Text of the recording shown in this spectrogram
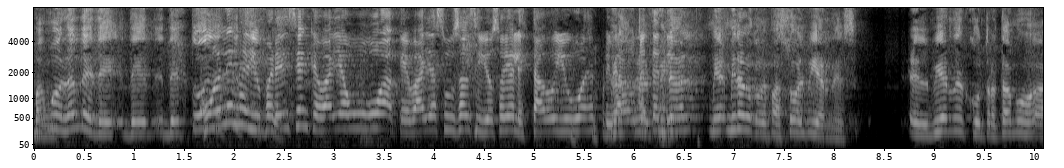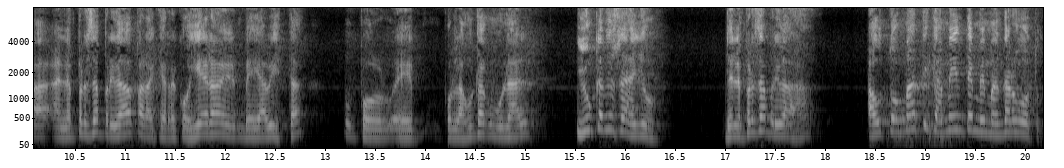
vamos a hablar de, de, de, de todo ¿Cuál este es la tiempo. diferencia en que vaya Hugo a que vaya Susan si yo soy el Estado y Hugo es el privado? Mira, no al entendí. final, mira, mira lo que me pasó el viernes. El viernes contratamos a, a la empresa privada para que recogiera en Bellavista por, eh, por la Junta Comunal y un camión se dañó de la empresa privada. Automáticamente me mandaron otro.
